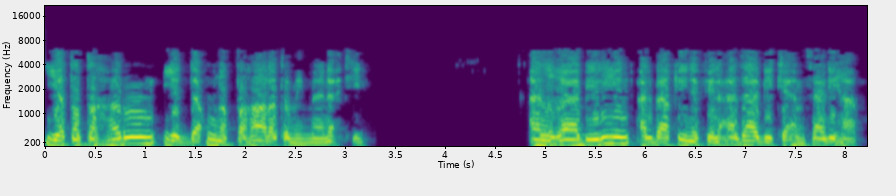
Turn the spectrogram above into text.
يتطهرون يدعون الطهارة مما نأتي. الغابرين الباقين في العذاب كأمثالها.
